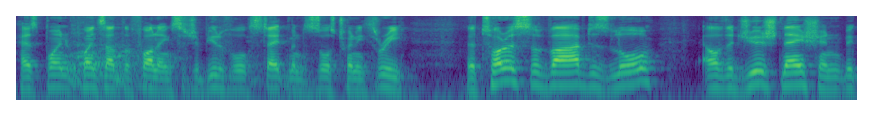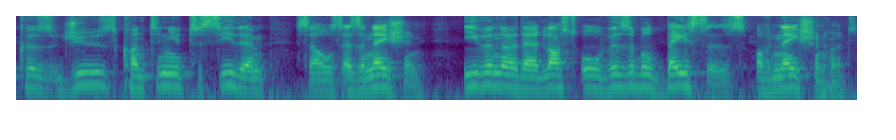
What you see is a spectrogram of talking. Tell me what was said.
has point, points out the following, such a beautiful statement source 23. The Torah survived as law of the Jewish nation because Jews continued to see themselves as a nation, even though they had lost all visible bases of nationhood.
